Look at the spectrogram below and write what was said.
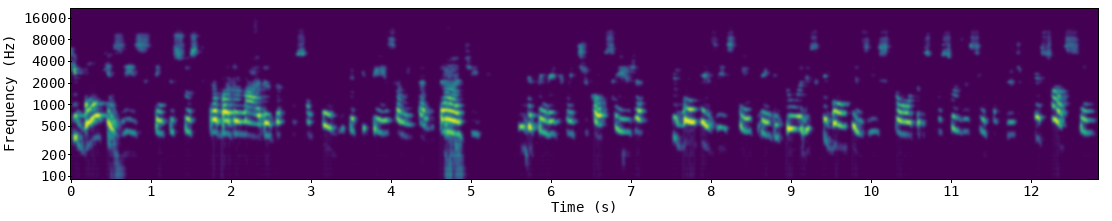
Que bom que existem pessoas que trabalham na área da função pública, que têm essa mentalidade, independentemente de qual seja. Que bom que existem empreendedores, que bom que existam outras pessoas e assim por diante, porque só assim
